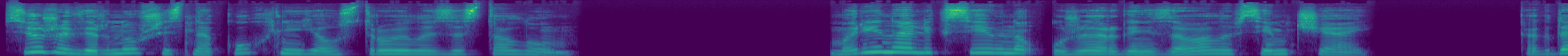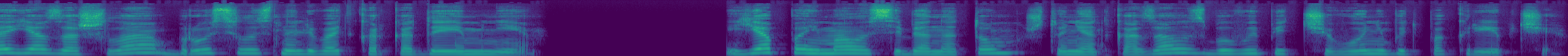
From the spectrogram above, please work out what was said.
Все же, вернувшись на кухню, я устроилась за столом. Марина Алексеевна уже организовала всем чай. Когда я зашла, бросилась наливать каркаде и мне. Я поймала себя на том, что не отказалась бы выпить чего-нибудь покрепче.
